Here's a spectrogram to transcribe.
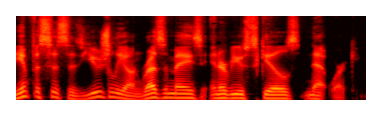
the emphasis is usually on resumes, interview skills, networking.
